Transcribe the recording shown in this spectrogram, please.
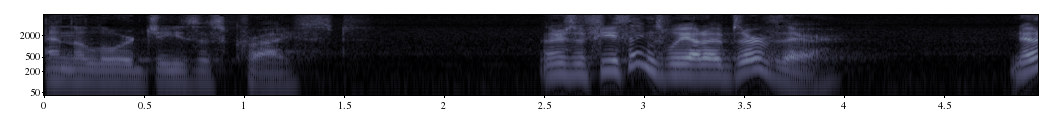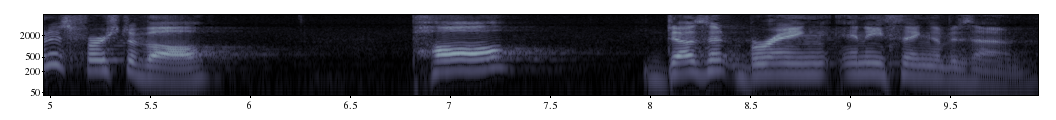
and the Lord Jesus Christ. And there's a few things we ought to observe there. Notice, first of all, Paul doesn't bring anything of his own.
